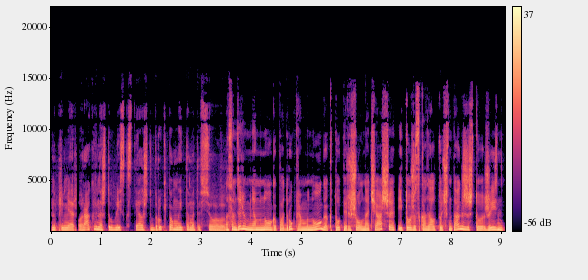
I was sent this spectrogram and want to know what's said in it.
например, раковина, чтобы близко стояла, чтобы руки помыть, там это все. На самом деле у меня много подруг, прям много, кто перешел на чаши и тоже сказал точно так же, что жизнь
